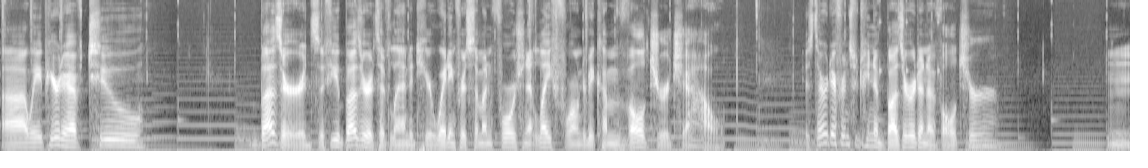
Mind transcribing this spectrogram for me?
Uh, we appear to have two buzzards. A few buzzards have landed here, waiting for some unfortunate life form to become vulture chow. Is there a difference between a buzzard and a vulture? Hmm.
